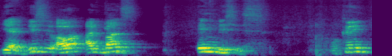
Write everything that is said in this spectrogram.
Yeah, this is our advanced indices. Okay?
